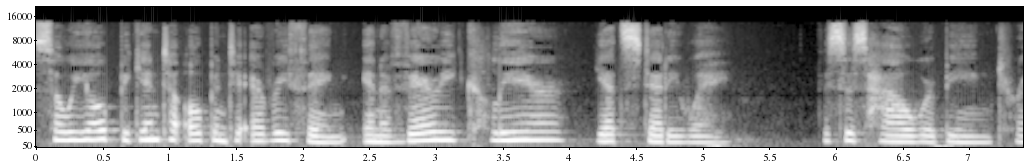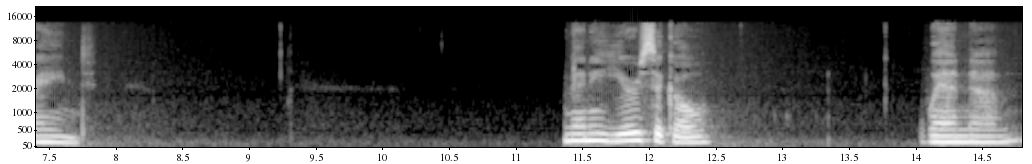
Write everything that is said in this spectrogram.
So we begin to open to everything in a very clear yet steady way. This is how we're being trained. Many years ago, when um,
